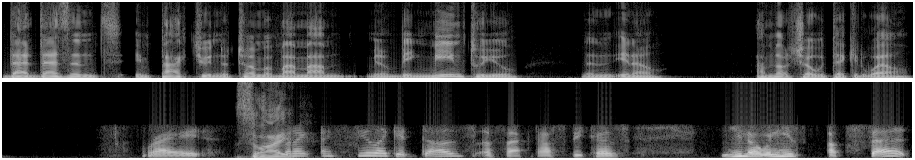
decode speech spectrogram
that doesn't impact you in the term of my mom, you know, being mean to you, then you know, I'm not sure I would take it well. Right. So I. But I, I feel like it does affect us because, you know, when he's upset,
